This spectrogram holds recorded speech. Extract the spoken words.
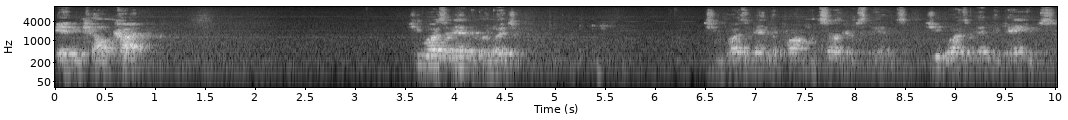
in Calcutta. She wasn't into religion. She wasn't into pomp and circumstance. She wasn't into games.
